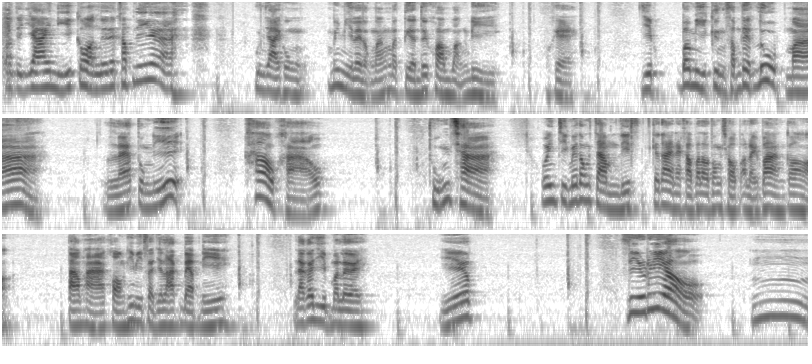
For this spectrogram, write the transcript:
เอาแต่ยายหนีก่อนเลยนะครับเนี่ยคุณยายคงไม่มีอะไรหรอกมั้งมาเตือนด้วยความหวังดี โอเค หยิบบะหมี่กึ่งสำเร็จรูปมา และตรงนี้ ข้าวขาว ถุงชา ว่าจริงๆไม่ต้องจำลิสต์ก็ได้นะครับ ว่าเราต้องช็อปอะไรบ้างก็ตามหาของที่มีสัญลักษณ์แบบนี้ แล้วก็หยิบมาเลยเย็บซีเรียลอืม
